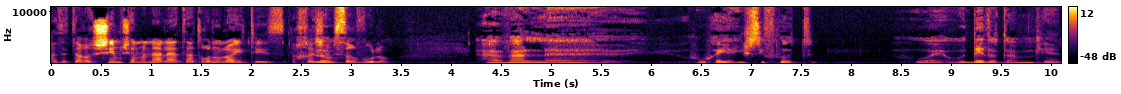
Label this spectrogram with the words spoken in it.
אז את הראשים של מנהלי התיאטרון הוא לא התיז, אחרי לא. שהם סירבו לו. אבל אה, הוא היה איש ספרות. הוא היה עודד אותם. כן.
